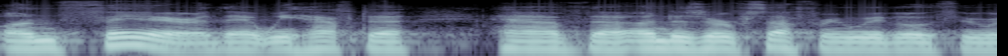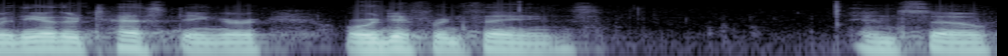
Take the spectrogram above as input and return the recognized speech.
unfair that we have to have the undeserved suffering we go through or the other testing or, or different things. And so,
